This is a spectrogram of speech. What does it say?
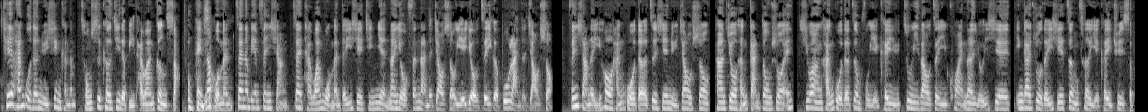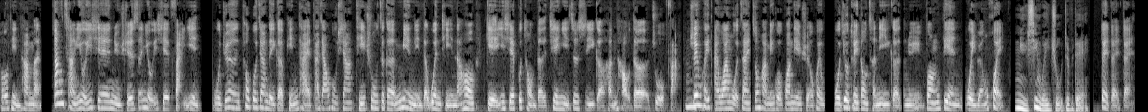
其实韩国的女性可能从事科技的比台湾更少。OK，，那我们在那边分享在台湾我们的一些经验，那有芬兰的教授，也有这一个波兰的教授。分享了以后，韩国的这些女教授，她就很感动，说：“哎，希望韩国的政府也可以注意到这一块，那有一些应该做的一些政策，也可以去 supporting 他们。”当场也有一些女学生有一些反应。我觉得透过这样的一个平台，大家互相提出这个面临的问题，然后给一些不同的建议，这是一个很好的做法。嗯。所以回台湾，我在中华民国光电学会。我就推动成立一个女光电委员会，女性为主，对不对？对对对，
